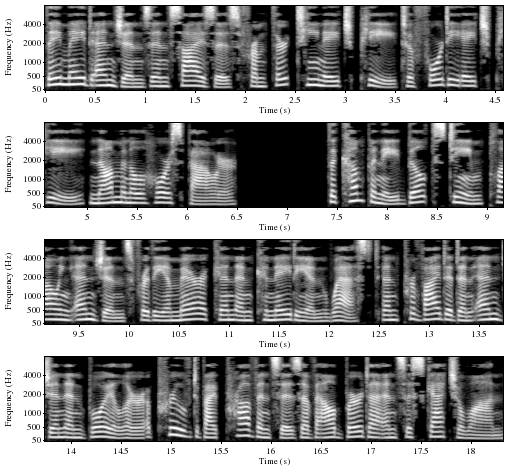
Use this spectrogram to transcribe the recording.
They made engines in sizes from 13 HP to 40 HP nominal horsepower. The company built steam ploughing engines for the American and Canadian West and provided an engine and boiler approved by provinces of Alberta and Saskatchewan.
